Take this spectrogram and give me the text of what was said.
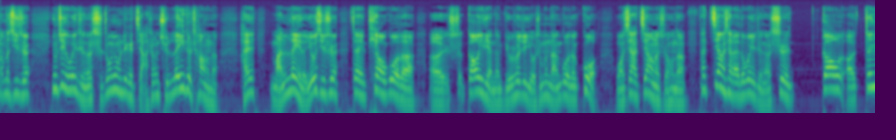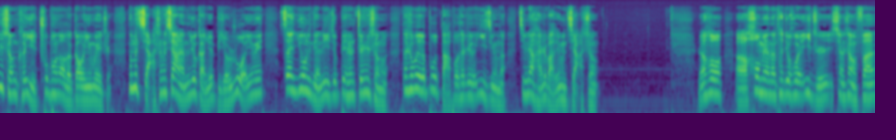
那么其实用这个位置呢，始终用这个假声去勒着唱呢，还蛮累的。尤其是在跳过的呃是高一点的，比如说就有什么难过的过往下降的时候呢，它降下来的位置呢是高呃真声可以触碰到的高音位置。那么假声下来呢就感觉比较弱，因为再用一点力就变成真声了。但是为了不打破它这个意境呢，尽量还是把它用假声。然后，呃，后面呢，它就会一直向上翻，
